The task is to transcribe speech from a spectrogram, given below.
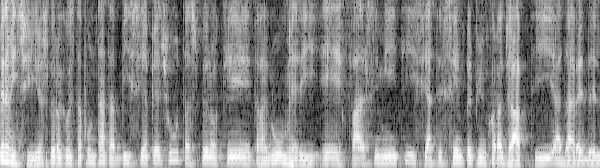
Bene amici, io spero che questa puntata vi sia piaciuta, spero che tra numeri e falsi miti siate sempre più incoraggiati a dare del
